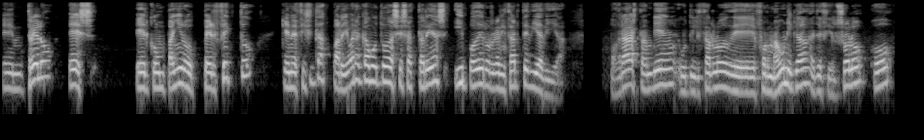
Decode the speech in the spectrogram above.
En Trello es el compañero perfecto que necesitas para llevar a cabo todas esas tareas y poder organizarte día a día. Podrás también utilizarlo de forma única, es decir, solo o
